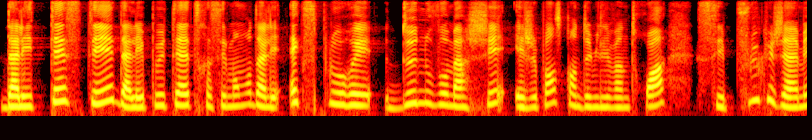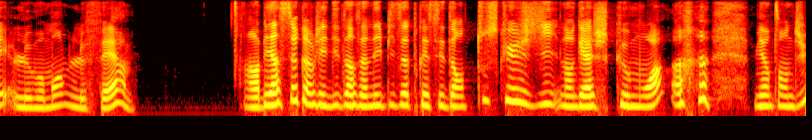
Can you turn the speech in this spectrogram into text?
d'aller tester, d'aller peut-être, c'est le moment d'aller explorer de nouveaux marchés. Et je pense qu'en 2023, c'est plus que jamais le moment de le faire. Alors bien sûr, comme j'ai dit dans un épisode précédent, tout ce que je dis n'engage que moi, bien entendu.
